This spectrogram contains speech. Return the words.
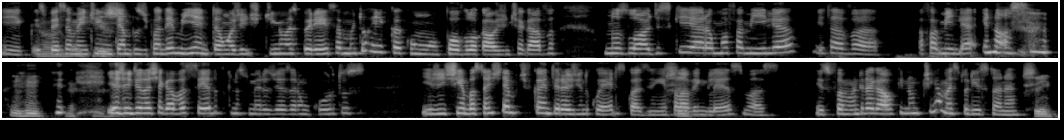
E especialmente em imagino. tempos de pandemia. Então a gente tinha uma experiência muito rica com o povo local. A gente chegava nos lodges que era uma família e tava a família e nós. Uhum. E a gente ainda chegava cedo, porque nos primeiros dias eram curtos. E a gente tinha bastante tempo de ficar interagindo com eles, quase ninguém Sim. falava inglês, mas isso foi muito legal, que não tinha mais turista, né? Sim.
